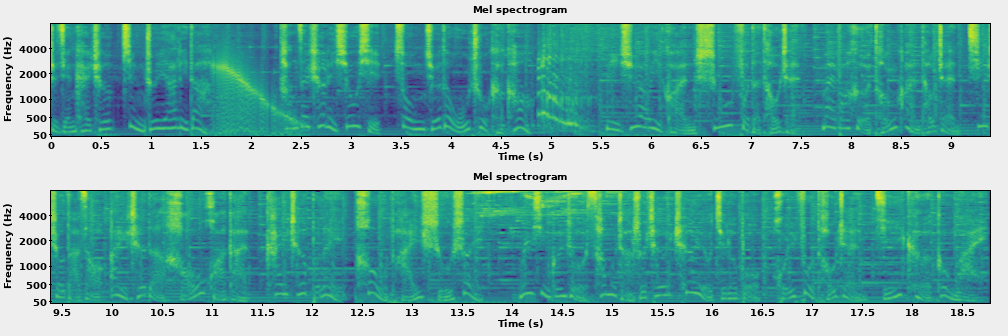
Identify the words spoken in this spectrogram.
时间开车，颈椎压力大，躺在车里休息总觉得无处可靠。你需要一款舒服的头枕，迈巴赫同款头枕，亲手打造爱车的豪华感，开车不累，后排熟睡。微信关注“参谋长说车”车友俱乐部，回复“头枕”即可购买。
